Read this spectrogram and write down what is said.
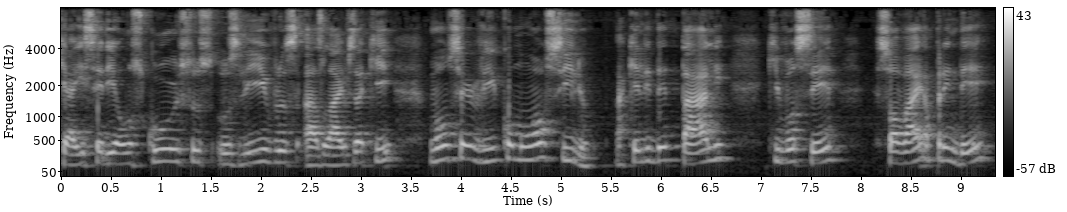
Que aí seriam os cursos, os livros, as lives aqui, vão servir como um auxílio, aquele detalhe que você só vai aprender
